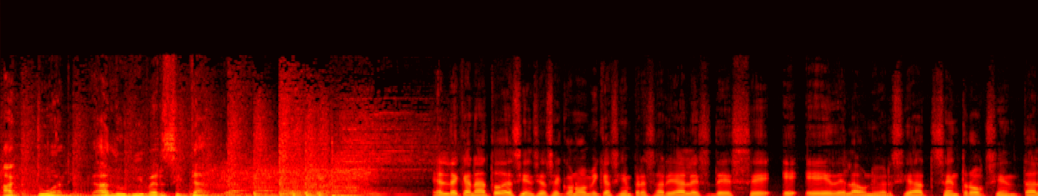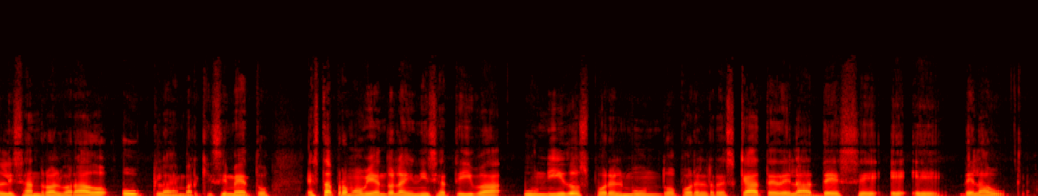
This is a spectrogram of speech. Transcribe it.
Actualidad Universitaria. El Decanato de Ciencias Económicas y Empresariales DCEE e de la Universidad Centro Occidental Lisandro Alvarado UCLA en Barquisimeto está promoviendo la iniciativa Unidos por el Mundo por el Rescate de la DCEE e de la UCLA.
